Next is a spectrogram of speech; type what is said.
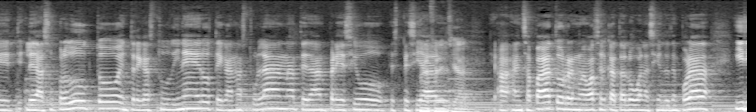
eh, le das su producto, entregas tu dinero, te ganas tu lana, te dan precio especial a- a- en zapatos, renuevas el catálogo en la siguiente temporada y,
